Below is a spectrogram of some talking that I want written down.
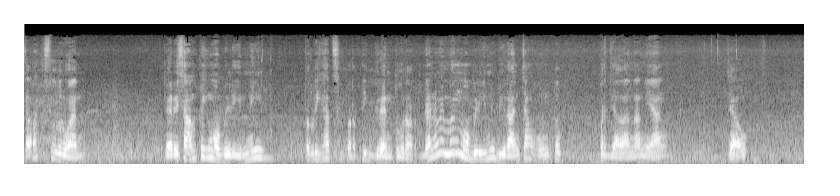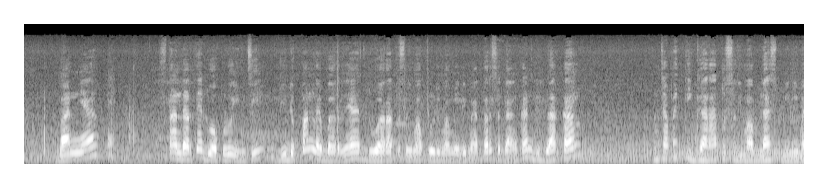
Secara keseluruhan dari samping mobil ini terlihat seperti Grand Tourer dan memang mobil ini dirancang untuk perjalanan yang jauh. Bannya standarnya 20 inci, di depan lebarnya 255 mm, sedangkan di belakang mencapai 315 mm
